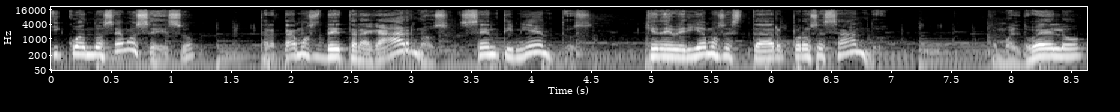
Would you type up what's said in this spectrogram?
Y cuando hacemos eso, tratamos de tragarnos sentimientos que deberíamos estar procesando, como el duelo,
